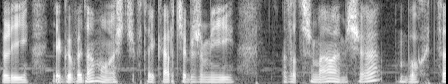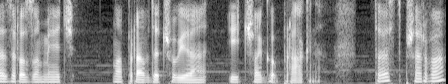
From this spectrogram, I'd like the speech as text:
Czyli jego wiadomość w tej karcie brzmi: Zatrzymałem się, bo chcę zrozumieć, co naprawdę czuję i czego pragnę. To jest przerwa,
